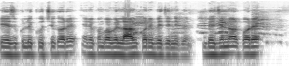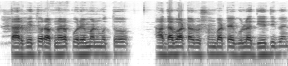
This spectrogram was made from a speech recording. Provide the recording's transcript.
পেঁয়াজগুলি কুচি করে এরকমভাবে লাল করে ভেজে নেবেন। ভেজে নেওয়ার পরে তার ভিতর আপনারা পরিমাণ মতো আদা বাটা, রসুন বাটা এগুলো দিয়ে দিবেন।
